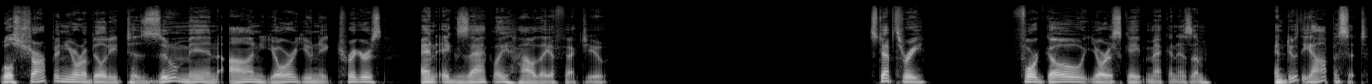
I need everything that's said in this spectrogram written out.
will sharpen your ability to zoom in on your unique triggers and exactly how they affect you. Step three, forego your escape mechanism and do the opposite.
